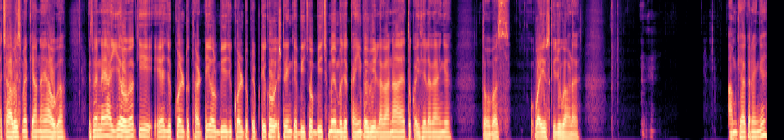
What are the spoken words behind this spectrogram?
अच्छा अब इसमें क्या नया होगा? इसमें नया ये होगा कि A is equal to thirty और बी इक्वल टू फिफ्टी को स्ट्रिंग के बीचों बीच में मुझे कहीं पे भी लगाना है तो कैसे लगाएँगे? तो बस, वही उसकी जुगाड़ है। हम क्या करेंगे?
